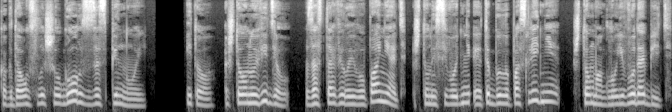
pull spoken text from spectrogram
когда услышал голос за спиной. И то, что он увидел, заставило его понять, что на сегодня это было последнее, что могло его добить.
